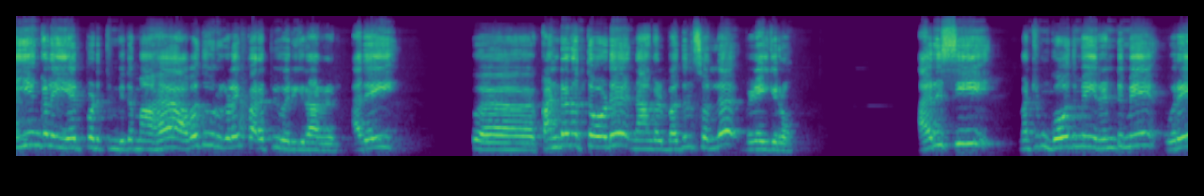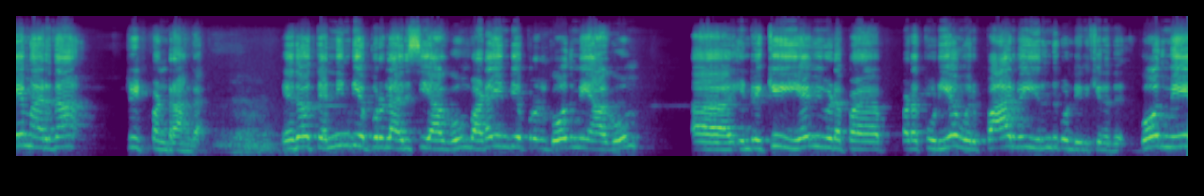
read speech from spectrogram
ஐயங்களை ஏற்படுத்தும் விதமாக அவதூறுகளை பரப்பி வருகிறார்கள். அதை கண்டனத்தோடு நாங்கள் பதில் சொல்ல விழைகிறோம். அரிசி மற்றும் கோதுமை ரெண்டுமே ஒரே மாதிரி தான் ட்ரீட் பண்ணுறாங்க ஏதோ தென்னிந்திய பொருள் அரிசியாகவும் வட இந்திய பொருள் கோதுமையாகவும் இன்றைக்கு ஏவி விடப்படக்கூடிய ஒரு பார்வை இருந்து கொண்டிருக்கிறது. கோதுமையை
